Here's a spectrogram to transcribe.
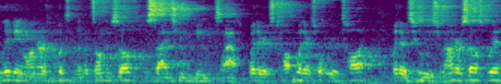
living on earth puts limits on themselves besides human beings. Wow. Whether it's taught, whether it's what we were taught, whether it's who we surround ourselves with,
